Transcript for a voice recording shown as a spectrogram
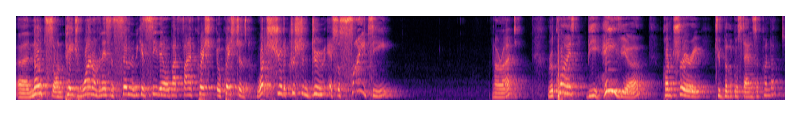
uh, notes on page one of lesson seven, we can see there are about five question, questions. What should a Christian do if society, all right, requires behavior contrary to biblical standards of conduct?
